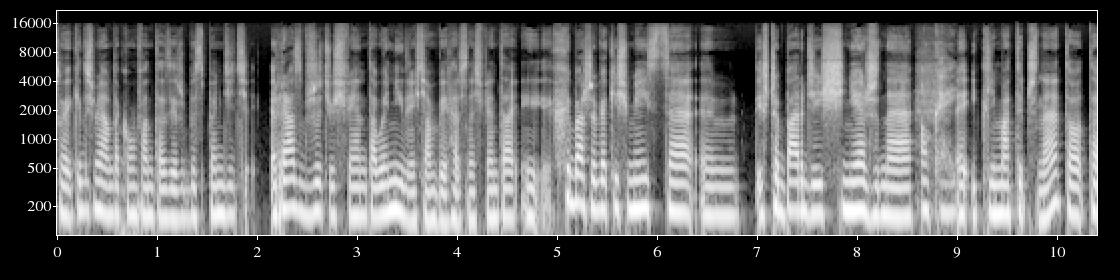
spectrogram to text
Słuchaj, kiedyś miałam taką fantazję, żeby spędzić raz w życiu święta, bo ja nigdy nie chciałam wyjechać na święta, I chyba że w jakieś miejsce y, jeszcze bardziej śnieżne okay. y, i klimatyczne, to, to,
